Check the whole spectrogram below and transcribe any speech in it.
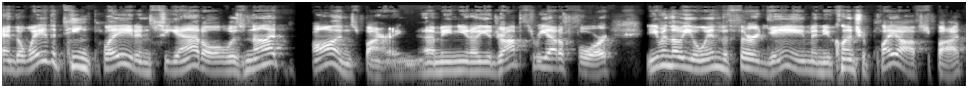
And the way the team played in Seattle was not awe inspiring. I mean, you know, you drop three out of four, even though you win the third game and you clinch a playoff spot.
